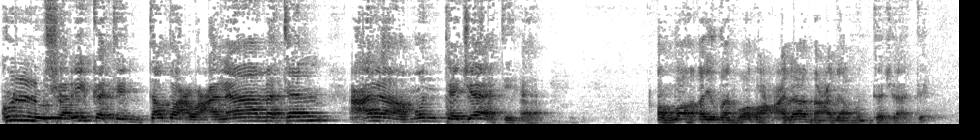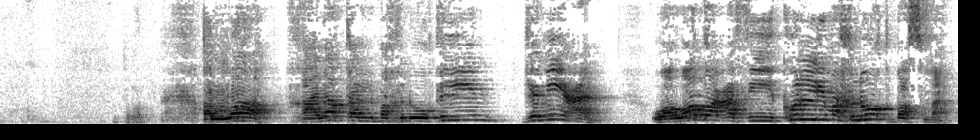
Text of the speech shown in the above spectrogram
كل شركة تضع علامة على منتجاتها. الله أيضا وضع علامة على منتجاته. الله خلق المخلوقين جميعا ووضع في كل مخلوق بصمة.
